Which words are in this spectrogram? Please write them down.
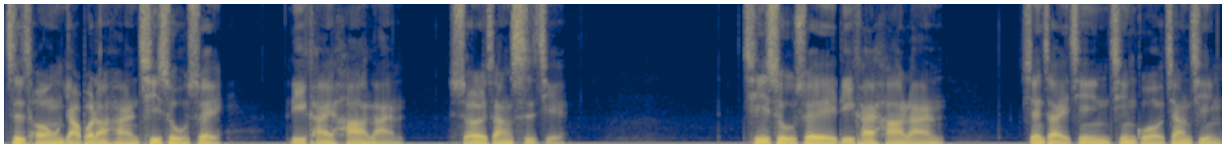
自从亚伯拉罕七十五岁离开哈兰，十二章四节。七十五岁离开哈兰，现在已经经过将近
